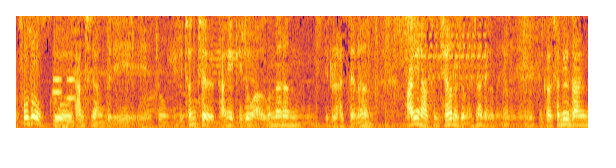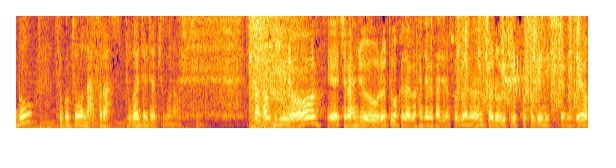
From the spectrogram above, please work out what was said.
소속 그 단체장들이 좀 이렇게 전체 당의 기조와 어긋나는 일을 할 때는 당이 나서서 제어를 좀 해줘야 되거든요. 그러니까 새누리당도 적극적으로 나서라. 두 가지를 제가 주문하고 싶습니다. 자, 다음 소식은요. 예, 지난 한 주를 뜨겁게 달고 한 장의 사진을 소개하는 썰전 위클리 포토제닉 시간인데요.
